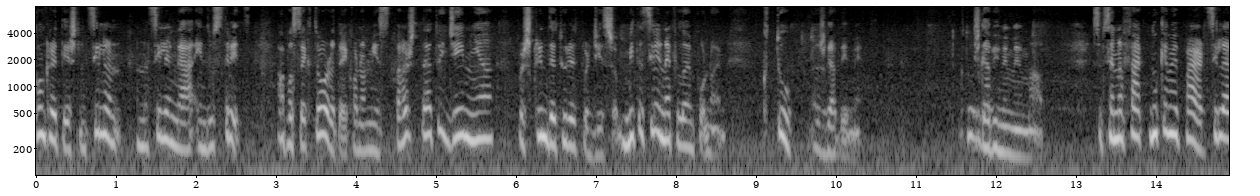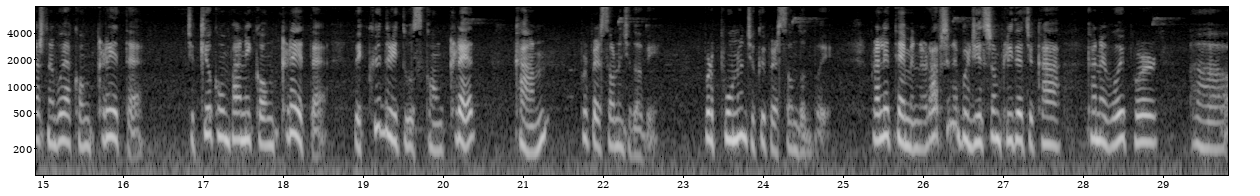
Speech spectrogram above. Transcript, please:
konkretisht në cilën në cilën nga industritë apo sektorët e ekonomisë është dhe aty gjejmë një përshkrim detyre të përgjithshëm, mbi të cilin ne fillojmë punojmë. Këtu është gabimi. Këtu është gabimi më i madh. sepse në fakt nuk kemi parë cila është nevoja konkrete që kjo kompani konkrete dhe ky drejtues konkret kanë për personin që do vijë, për punën që ky person do të bëjë. Pra le të themi në rrafshin e përgjithshëm flitet që ka ka nevojë për uh,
